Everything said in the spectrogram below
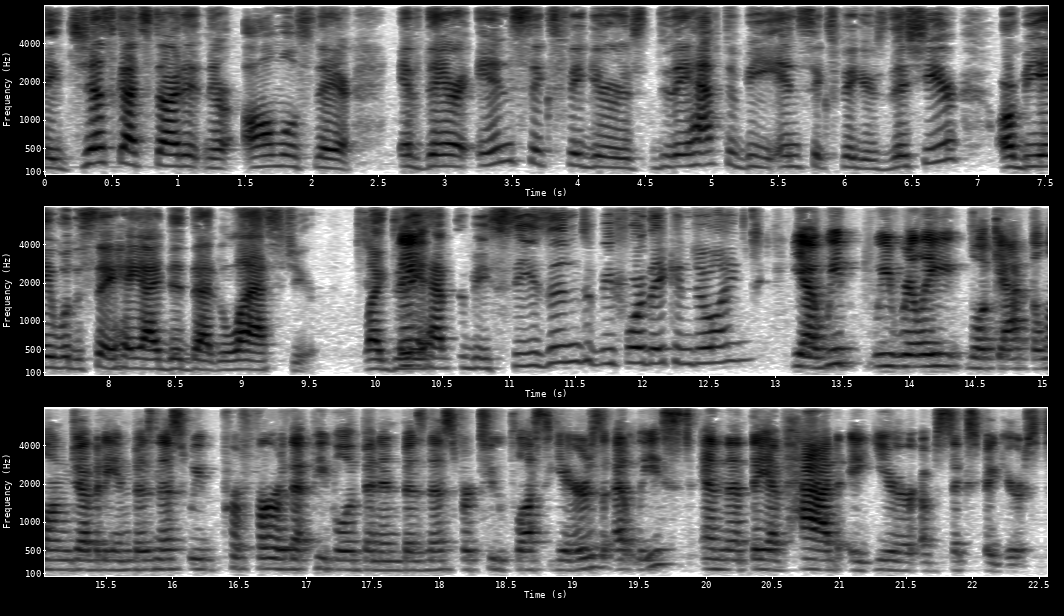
They just got started and they're almost there. If they're in six figures, do they have to be in six figures this year or be able to say, hey, I did that last year? Like, do they, they have to be seasoned before they can join? Yeah, we we really look at the longevity in business. We prefer that people have been in business for two plus years at least, and that they have had a year of six figures.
